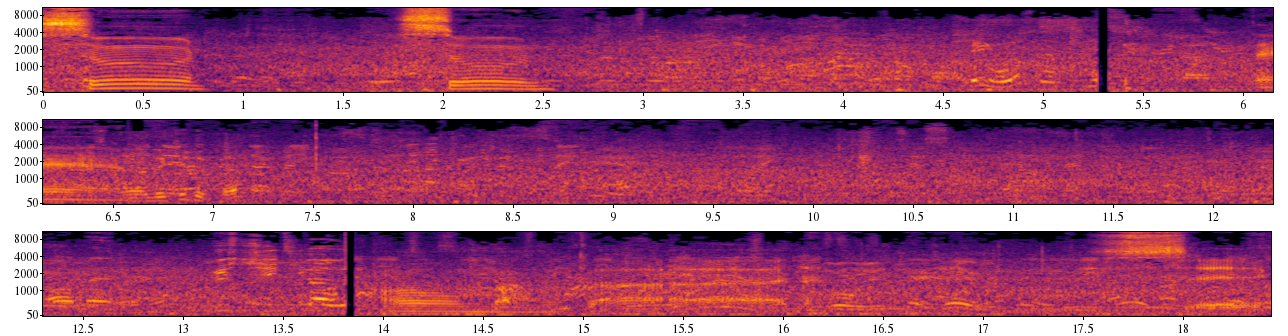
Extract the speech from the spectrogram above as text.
Soon. Soon. Hey, what's this? Damn. Yeah, look at the cut. Oh man. Which GTR? Oh my god. Sick.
